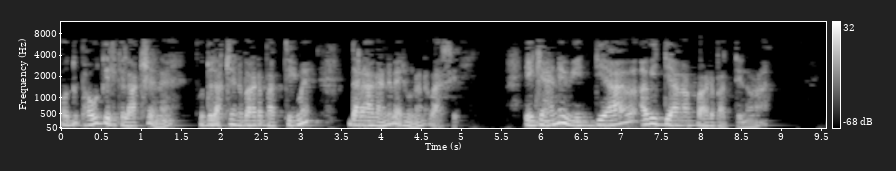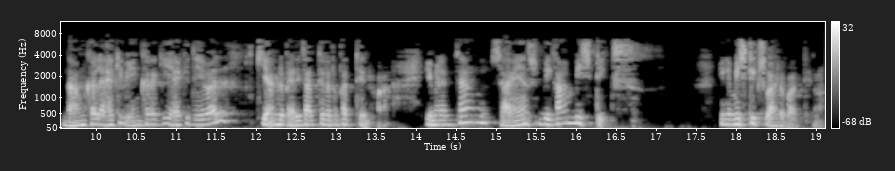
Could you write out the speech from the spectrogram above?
පොදු පෞද්ගලික ලක්ෂණ පොදු ලක්ෂණ බාටපත් වීම දරා ගන්න බැරි වුණාට පස්සේ. ඒ කියන්නේ විද්‍යාව අවිද්‍යාවක් බාටපත් වෙනවා. නම් කළ හැකි වෙන් කර කිය හැකි දේවල් කියන්න බැරි තත්යකටපත් වෙනවා. එහෙම නැත්නම් science become mystics. මේක mystics බාටපත් වෙනවා.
